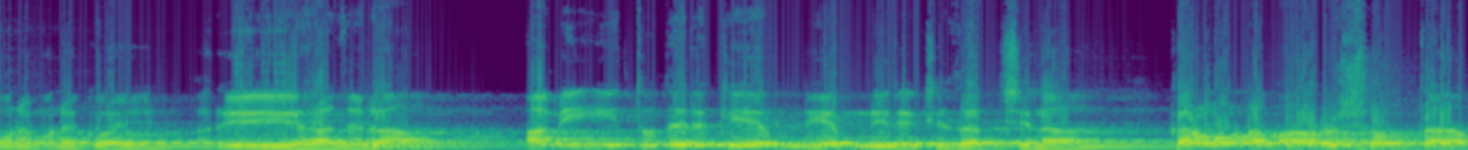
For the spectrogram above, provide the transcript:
মনে মনে কয়, আরে হাজরা আমি তোদেরকে এমনি এমনি রেখে যাচ্ছি না। কারণ আমার সন্তান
